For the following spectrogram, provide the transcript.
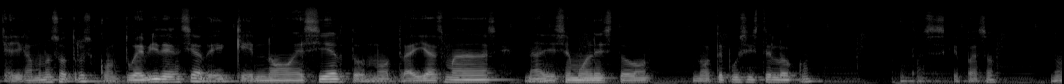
ya llegamos nosotros con tu evidencia de que no es cierto, no traías más, nadie se molestó, no te pusiste loco. Entonces, ¿qué pasó? ¿No?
